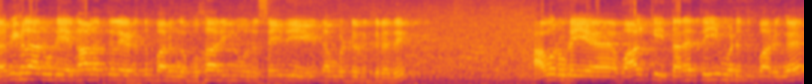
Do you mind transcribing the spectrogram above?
நபிகளாருடைய காலத்தில் எடுத்து பாருங்கள் புகாரில் ஒரு செய்தி இடம்பெற்று இருக்கிறது அவருடைய வாழ்க்கை தரத்தையும் எடுத்து பாருங்கள்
